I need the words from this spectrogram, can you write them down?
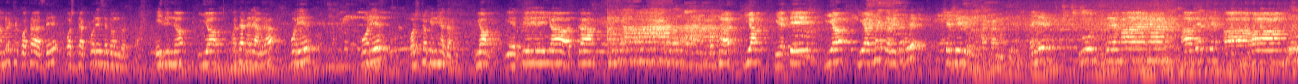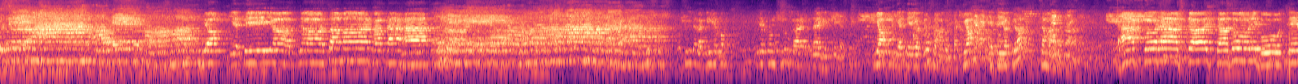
আমরা একটা কথা আছে কষ্টাক করেছে দ্বন্দ্বটা এই জন্য ইয় কথাটারে আমরা পরের পরের কষ্টকে নিয়ে যাব ইয় এতে ইয়াত্রা অর্থাৎ ইয়া ইয়েতে ইয়া ইয়াটা চলে যাবে শেষের ভাষার মধ্যে তাই যে উৎসেমানান আবেতে আহাম ইয়া ইয়েতে ইয়াত্রা সমাগতঃ অসুবিধা লাগবে এরকম এরকম শুরু আর নাই ঠিক আছে ইয়া ইয়াতে ইয়াত্র সমাগত ইয়া ইয়াতে ইয়াত্র সদর ভূতে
